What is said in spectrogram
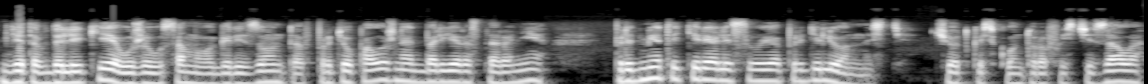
Где-то вдалеке, уже у самого горизонта, в противоположной от барьера стороне, предметы теряли свою определенность, четкость контуров исчезала,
